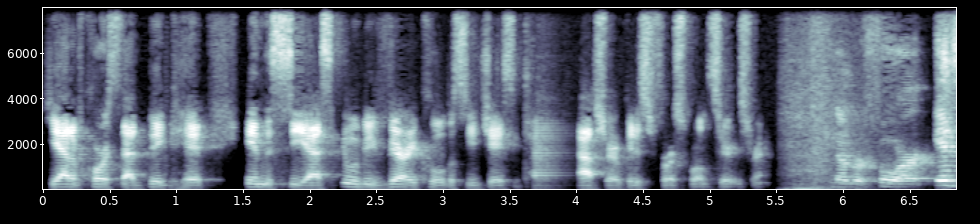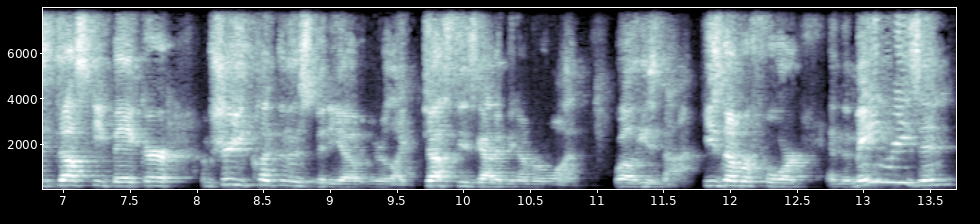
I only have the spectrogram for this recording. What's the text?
He had, of course, that big hit in the CS. It would be very cool to see Jason Castro get his first World Series ring. Number four, it's Dusty Baker. I'm sure you clicked on this video and you're like, Dusty's got to be number one. Well, he's not. He's number four. And the main reason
